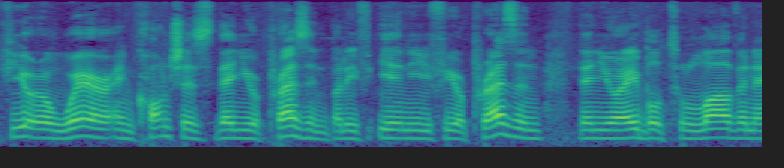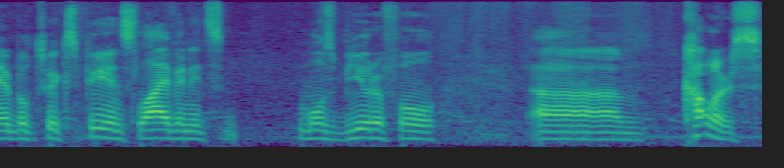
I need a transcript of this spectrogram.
if you're aware and conscious, then you're present. But if if you're present, then you're able to love and able to experience life in its most beautiful um, colors.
